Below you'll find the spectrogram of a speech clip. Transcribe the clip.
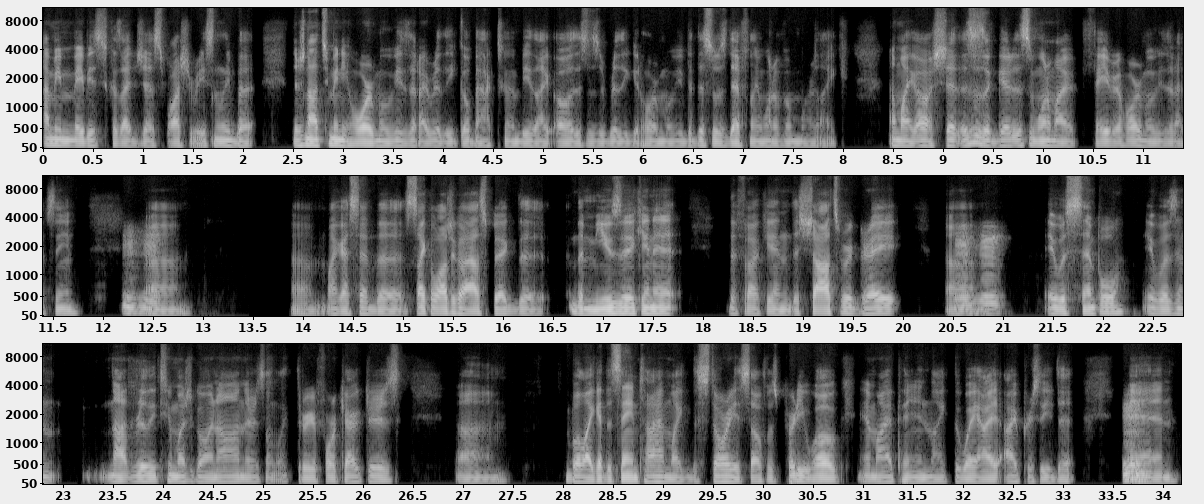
I mean maybe it's because I just watched it recently, but there's not too many horror movies that I really go back to and be like, oh, this is a really good horror movie. But this was definitely one of them where like I'm like, oh shit, this is a good this is one of my favorite horror movies that I've seen Mhm. um, um like i said the psychological aspect the the music in it the fucking the shots were great um Mhm. it was simple it wasn't not really too much going on there's like three or four characters um but like at the same time like the story itself was pretty woke in my opinion like the way i i perceived it Mm. and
